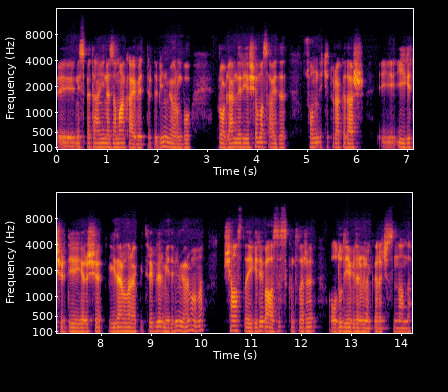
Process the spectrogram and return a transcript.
e, nispeten yine zaman kaybettirdi. Bilmiyorum bu problemleri yaşamasaydı son iki tura kadar iyi geçirdiği yarışı lider olarak bitirebilir miydi bilmiyorum ama şansla ilgili bazı sıkıntıları oldu diyebilirim Leclerc açısından da.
